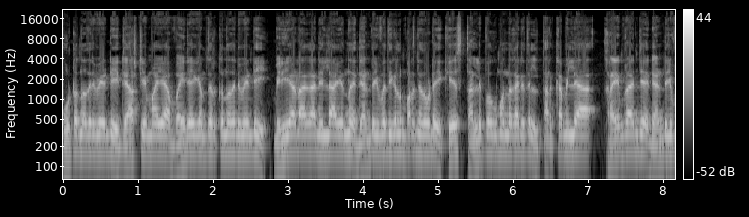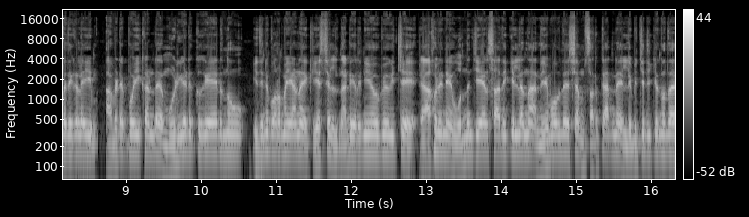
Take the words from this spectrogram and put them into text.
പൂട്ടുന്നതിനു വേണ്ടി രാഷ്ട്രീയമായ വൈരാഗ്യം തീർക്കുന്നതിനു വേണ്ടി ബലിയാടാകാനില്ല എന്ന് രണ്ട് യുവതികളും പറഞ്ഞതോടെ കേസ് തള്ളിപ്പോകുമെന്ന കാര്യത്തിൽ തർക്കമില്ല. ക്രൈംബ്രാഞ്ച് രണ്ട് യുവതികളെയും അവിടെ പോയി കണ്ട് മൊഴിയെടുക്കുകയായിരുന്നു. ഇതിനു പുറമെയാണ് കേസിൽ നടി റിനിയെ ഉപയോഗിച്ച് രാഹുലിനെ ഒന്നും ചെയ്യാൻ സാധിക്കില്ലെന്ന നിയമോപദേശം സർക്കാരിന് ലഭിച്ചിരിക്കുന്നത്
